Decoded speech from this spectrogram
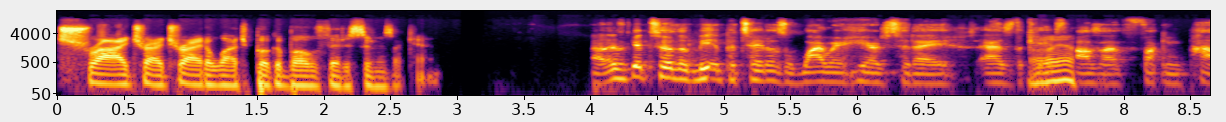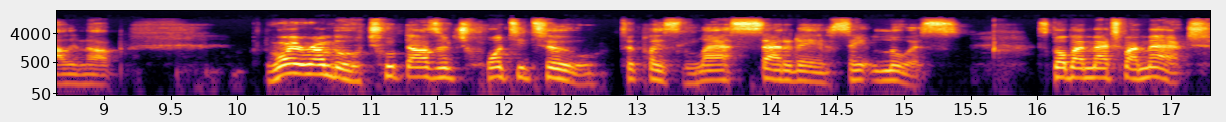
try, try, try to watch Book of Boba Fett as soon as I can. Now, let's get to the meat and potatoes of why we're here today as the Oh, case yeah. files are fucking piling up. Royal Rumble 2022 took place last Saturday in St. Louis. Let's go by match by match.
